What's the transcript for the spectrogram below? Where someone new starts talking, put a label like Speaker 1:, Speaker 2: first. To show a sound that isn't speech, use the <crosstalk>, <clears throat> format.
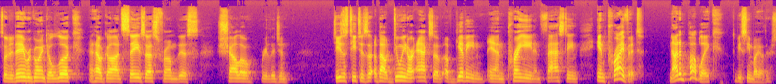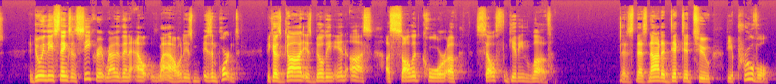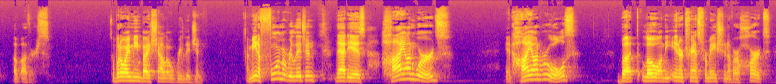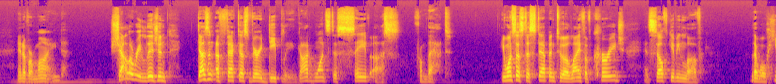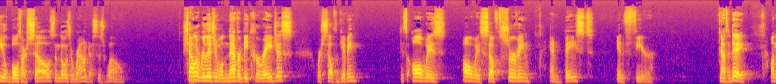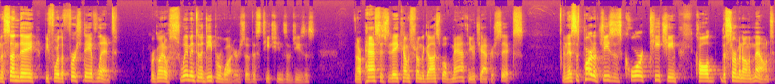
Speaker 1: So today we're going to look at how God saves us from this shallow religion. Jesus teaches about doing our acts of, of giving and praying and fasting in private, not in public, to be seen by others. And doing these things in secret rather than out loud is, is important because God is building in us a solid core of self giving love that is, that is not addicted to the approval of others. So, what do I mean by shallow religion? I mean a form of religion that is high on words and high on rules, but low on the inner transformation of our heart and of our mind. Shallow religion doesn't affect us very deeply. God wants to save us from that. He wants us to step into a life of courage and self giving love that will heal both ourselves and those around us as well. Shallow religion will never be courageous or self giving, it's always, always self serving and based in fear. Now, today, on the Sunday before the first day of Lent, we're going to swim into the deeper waters of this teachings of Jesus. Our passage today comes from the Gospel of Matthew, chapter 6. And this is part of Jesus' core teaching called the Sermon on the Mount,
